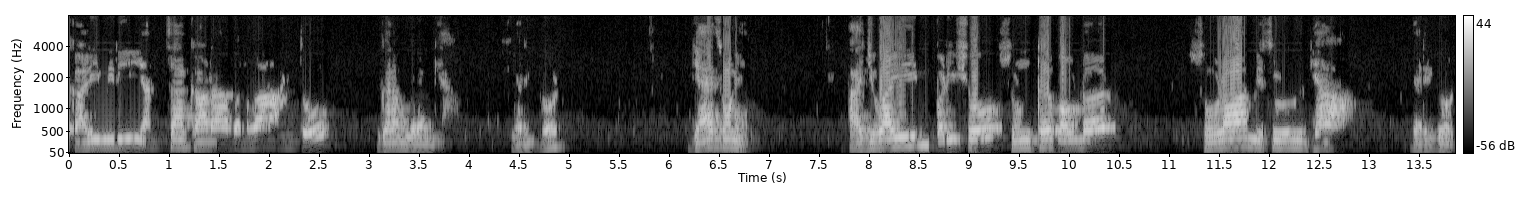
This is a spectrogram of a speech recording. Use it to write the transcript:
काळी मिरी यांचा काढा बनवा आणि तो गरम गरम घ्या. व्हेरी गुड गॅस होणे अजवाईन बडीशोप सुंठ पावडर सोडा मिसळून घ्या. व्हेरी गुड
